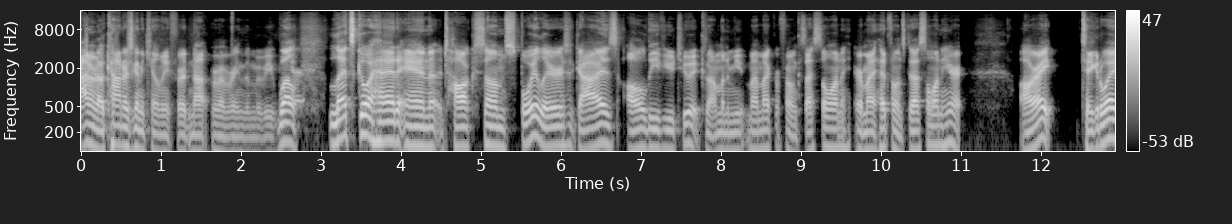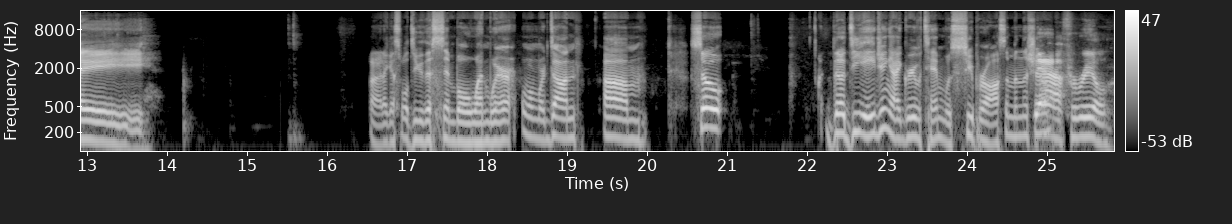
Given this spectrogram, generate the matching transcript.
I don't know. Connor's gonna kill me for not remembering the movie. Well, let's go ahead and talk some spoilers, guys. I'll leave you to it because I'm gonna mute my microphone because I still want to, or my headphones because I still want to hear it. All right, take it away. All right, I guess we'll do this symbol when we're when we're done. Um, so the de aging, I agree with Tim, was super awesome in the show. yeah, for real.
